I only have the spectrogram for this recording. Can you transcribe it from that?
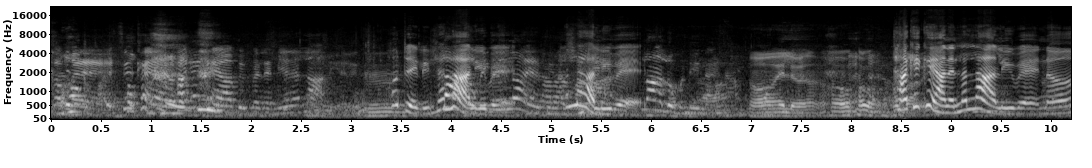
ဟုတ်တယ်စစ်ခံရထားခဲ့ရပြီပဲလေအများနဲ့လှနေတယ်လေဟုတ်တယ်လေလှလှလေးပဲလှလေးပဲလှလို့မနေနိုင်တာဟောအဲ့လိုဟုတ်ဟုတ်ထားခဲ့ခံရလဲလှလှလေးပဲနော်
